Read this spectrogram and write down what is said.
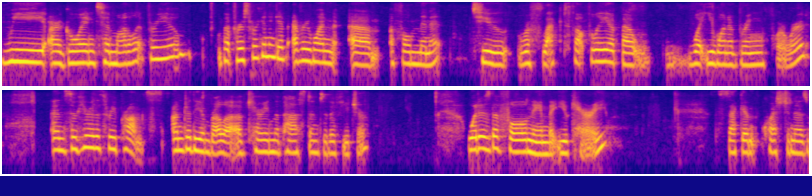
we are going to model it for you, but first we're going to give everyone um, a full minute to reflect thoughtfully about what you want to bring forward. And so here are the three prompts under the umbrella of carrying the past into the future. What is the full name that you carry? Second question is,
